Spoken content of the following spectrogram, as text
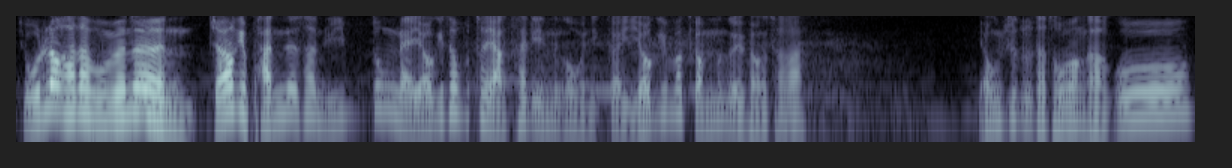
저 올라가다 보면은 저기 반대산 윗동네 여기서부터 약탈이 있는 거 보니까 여기밖에 없는 거예요, 병사가. 영주들 다 도망가고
